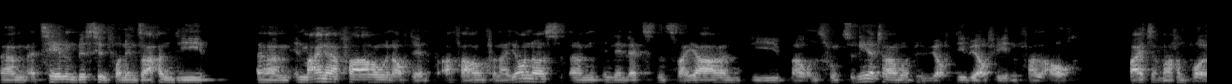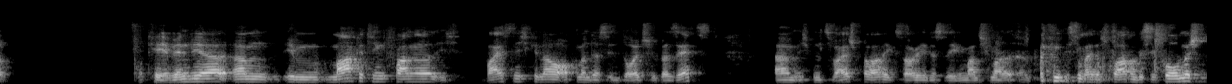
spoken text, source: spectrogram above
ähm, erzähle ein bisschen von den Sachen, die ähm, in meiner Erfahrung und auch der Erfahrung von Ionos ähm, in den letzten zwei Jahren, die bei uns funktioniert haben und die wir, auf, die wir auf jeden Fall auch weitermachen wollen. Okay, wenn wir ähm, im Marketing-Funnel, ich weiß nicht genau, ob man das in Deutsch übersetzt. Ähm, ich bin zweisprachig, sorry, deswegen manchmal äh, ist meine Sprache ein bisschen komisch.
